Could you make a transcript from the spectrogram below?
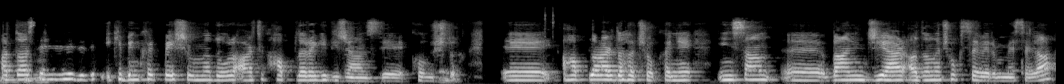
Hatta seninle dedik 2045 yılına doğru artık haplara gideceğiz diye konuştuk. E, haplar daha çok hani insan e, ben ciğer Adana çok severim mesela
